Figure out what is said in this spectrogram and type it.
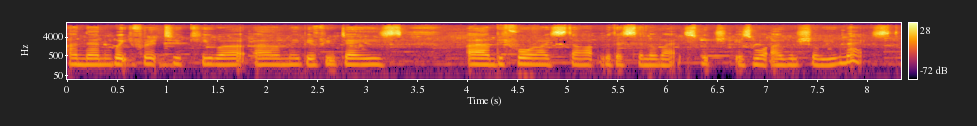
and then wait for it to cure um, maybe a few days um, before I start with the silhouettes which is what I will show you next.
